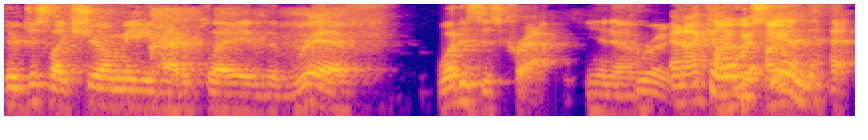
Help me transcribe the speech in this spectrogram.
They're just like, "Show me how to play the riff." What is this crap? You know, Right. and I can I w- understand that.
